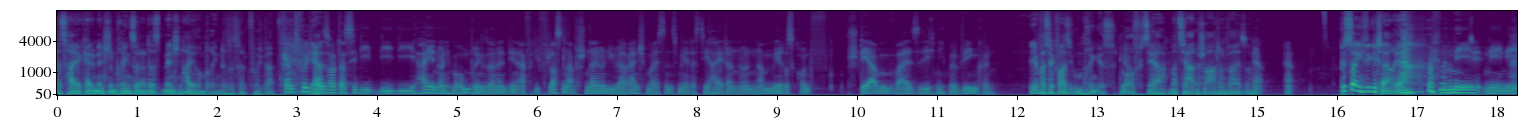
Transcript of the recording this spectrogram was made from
dass Haie keine Menschen umbringen, sondern dass Menschen Haie umbringen. Das ist halt furchtbar. Ganz furchtbar ja. ist auch, dass sie die, die, die Haie noch nicht mal umbringen, sondern denen einfach die Flossen abschneiden und die wieder reinschmeißen ins Meer, dass die Haie dann unten am Meeresgrund sterben, weil sie sich nicht mehr bewegen können. Ja, was ja quasi umbringen ist, nur ja. auf sehr martialische Art und Weise. Ja, ja. Bist du eigentlich Vegetarier? nee, nee, nee.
